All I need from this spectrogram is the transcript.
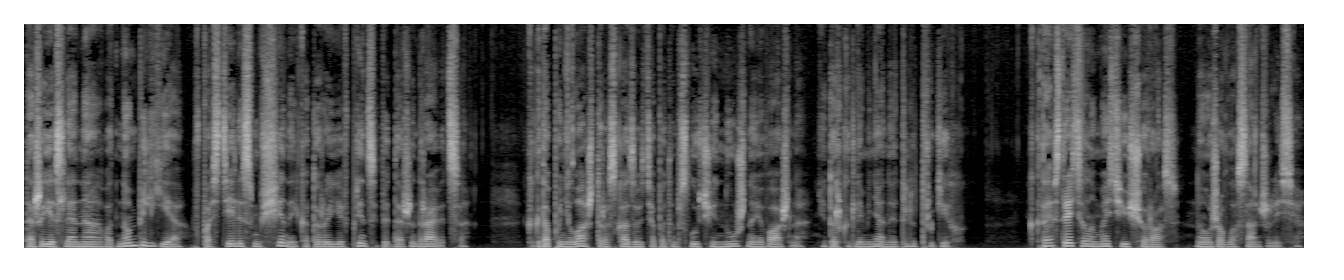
даже если она в одном белье, в постели с мужчиной, который ей в принципе даже нравится. Когда поняла, что рассказывать об этом случае нужно и важно, не только для меня, но и для других. Когда я встретила Мэтью еще раз, но уже в Лос-Анджелесе,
